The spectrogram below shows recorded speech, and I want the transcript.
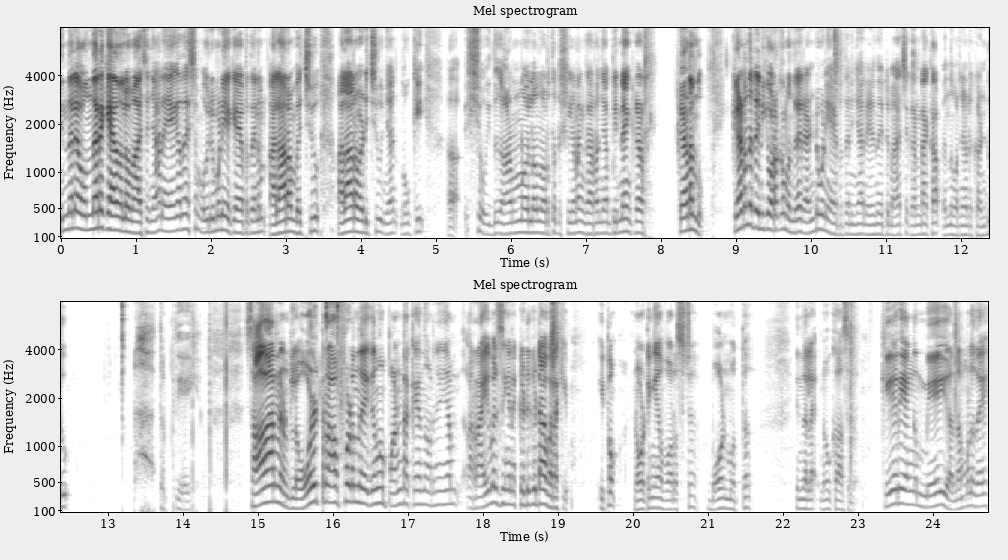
ഇന്നലെ ഒന്നരക്കായിരുന്നല്ലോ മാച്ച് ഞാൻ ഏകദേശം ഒരു മണിയൊക്കെ ആയപ്പോഴത്തേനും അലാറം വെച്ചു. അലാറം അടിച്ചു. ഞാൻ നോക്കി ഷോ ഇത് കാണണമല്ലോ എന്ന് ഓർത്തിട്ട് ക്ഷീണം കാരണം ഞാൻ പിന്നെ കിടന്നു. കിടന്നിട്ട് എനിക്ക് ഉറക്കം വന്നില്ല. രണ്ട് മണിയായപ്പോഴത്തേനും ഞാൻ എഴുന്നേറ്റ് മാച്ച് കണ്ടേക്കാം എന്ന് പറഞ്ഞുകൊണ്ട് കണ്ടു. തൃപ്തിയായി. സാധാരണ ഉണ്ടല്ലോ ഓൾഡ് ട്രാഫോർഡ് എന്ന് കേൾക്കുമ്പോൾ പണ്ടൊക്കെ എന്ന് പറഞ്ഞു കഴിഞ്ഞാൽ റൈവൽസ് ഇങ്ങനെ കിടുകിട്ടാ വിറയ്ക്കും. ഇപ്പം നോട്ടിങ്ങാം ഫോറസ്റ്റ് ബോൺമുത്ത് ഇന്നലെ നൂക്കാസിൽ കയറി അങ്ങ് മേയുക. നമ്മളിതേ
